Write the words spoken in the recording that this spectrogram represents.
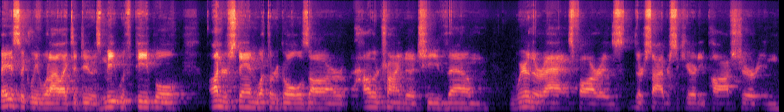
basically, what I like to do is meet with people, understand what their goals are, how they're trying to achieve them, where they're at as far as their cybersecurity posture, and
